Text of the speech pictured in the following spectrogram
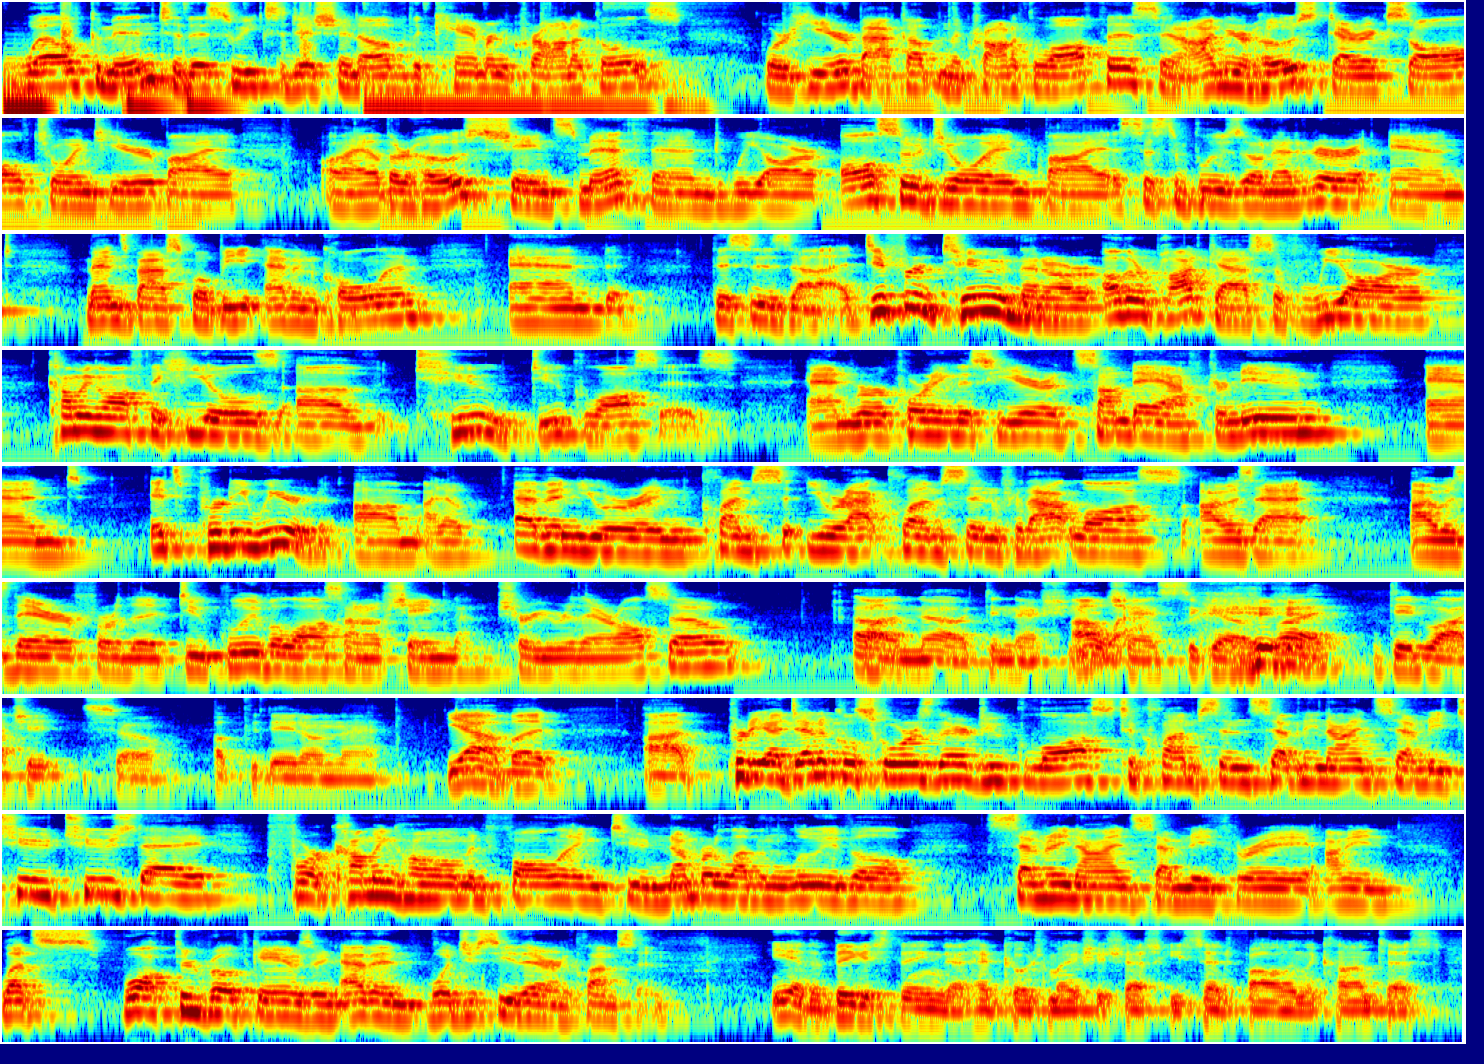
Welcome into this week's edition of the Cameron Chronicles. We're here back up in the Chronicle office, and I'm your host, Derek Saul, joined here by my other host, Shane Smith, and we are also joined by assistant Blue Zone editor and men's basketball beat, Evan Kolin. And this is a different tune than our other podcasts of we are coming off the heels of two Duke losses. And we're recording this here at Sunday afternoon, and it's pretty weird. Um, I know Evan, you were in Clemson. You were at Clemson for that loss. I was at. I was there for the Duke Louisville loss. I don't know if Shane. I'm sure you were there also. Uh, no, didn't actually get Oh, a wow. chance to go, but did watch it, so up to date on that. Yeah, but uh, pretty identical scores there. Duke lost to Clemson 79 72 Tuesday before coming home and falling to number 11 Louisville 79 73. I mean, let's walk through both games. I mean, Evan, what'd you see there in Clemson? Yeah, the biggest thing that head coach Mike Krzyzewski said following the contest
